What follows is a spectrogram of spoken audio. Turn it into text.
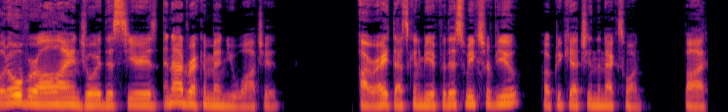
but overall, I enjoyed this series and I'd recommend you watch it. All right, that's going to be it for this week's review. Hope to catch you in the next one. Bye.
